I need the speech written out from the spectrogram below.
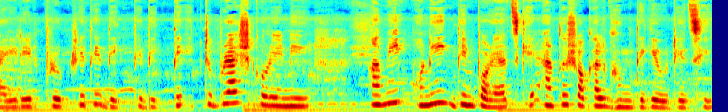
বাইরের প্রকৃতি দেখতে দেখতে একটু ব্রাশ করে নিই। আমি অনেক দিন পরে আজকে এত সকাল ঘুম থেকে উঠেছি।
